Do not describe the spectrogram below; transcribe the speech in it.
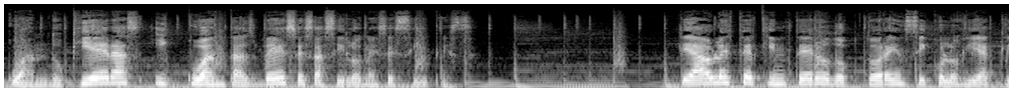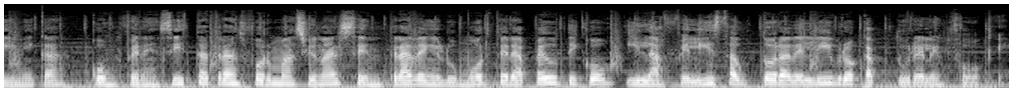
cuando quieras y cuantas veces así lo necesites. Te habla Esther Quintero, doctora en psicología clínica, conferencista transformacional centrada en el humor terapéutico y la feliz autora del libro Captura el Enfoque.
